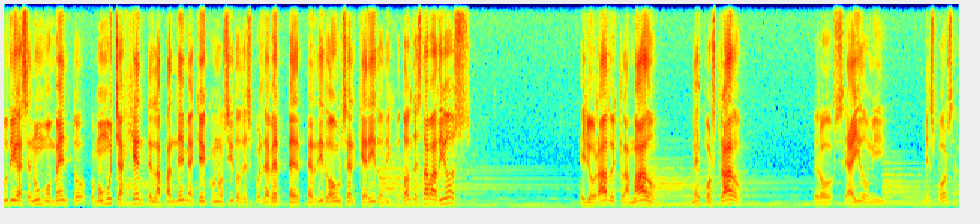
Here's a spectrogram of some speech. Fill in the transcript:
tú digas en un momento, como mucha gente en la pandemia que he conocido después de haber perdido a un ser querido, dijo, ¿dónde estaba Dios? He llorado, he clamado, me he postrado, pero se ha ido mi, mi esposa,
